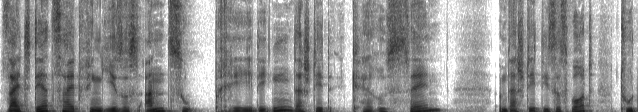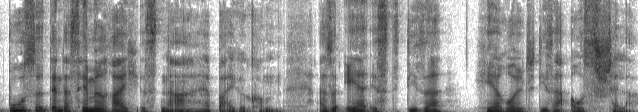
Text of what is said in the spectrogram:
Seit der Zeit fing Jesus an zu predigen, da steht Kerusein, und da steht dieses Wort, tut Buße, denn das Himmelreich ist nahe herbeigekommen. Also er ist dieser Herold, dieser Ausscheller.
